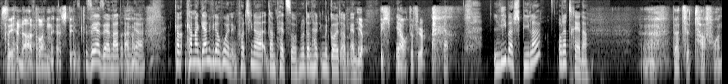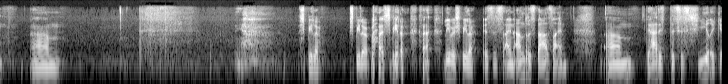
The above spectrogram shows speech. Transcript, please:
sehr man, nah dran, man, ja, stimmt. Sehr, sehr nah dran, ja. Kann, kann, man gerne wiederholen in Cortina d'Ampezzo, nur dann halt mit Gold am Ende. Ja, ich bin ja. auch dafür. Ja. Lieber Spieler oder Trainer? Uh, that's a tough one. Um, ja. Spieler. Spieler, Spieler, liebe Spieler, es ist ein anderes Dasein. Ähm, ja, das, das, ist schwierig,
